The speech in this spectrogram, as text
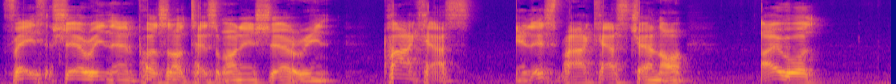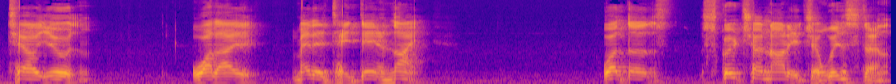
faith sharing and personal testimony sharing podcast. In this podcast channel, I will tell you what I meditate day and night, what the scripture knowledge and wisdom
